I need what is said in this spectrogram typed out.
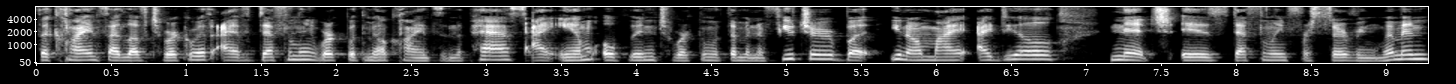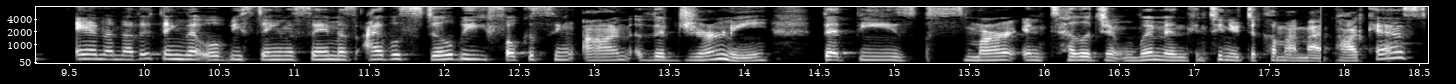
the clients I love to work with. I've definitely worked with male clients in the past. I am open to working with them in the future, but you know, my ideal niche is definitely for serving women. And another thing that will be staying the same is I will still be focusing on the journey that these smart, intelligent women continue to come on my podcast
